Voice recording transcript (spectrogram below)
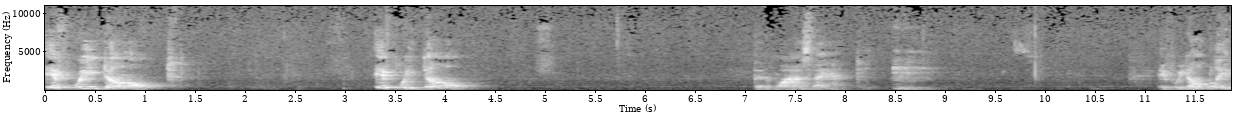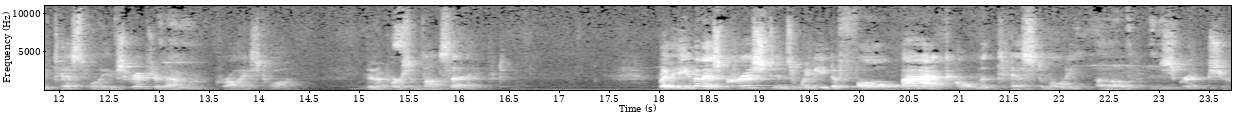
If we don't, if we don't, then why is that? If we don't believe testimony of Scripture about Christ, what? Then a person's not saved. But even as Christians, we need to fall back on the testimony of Scripture.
